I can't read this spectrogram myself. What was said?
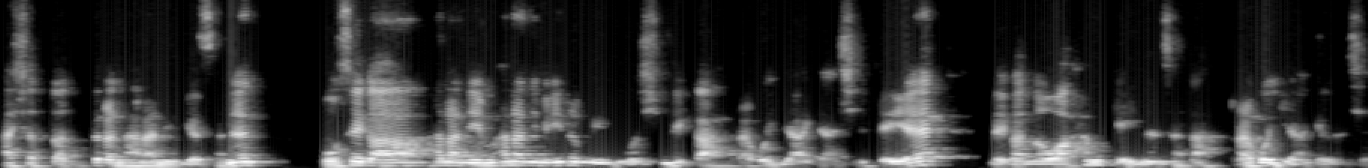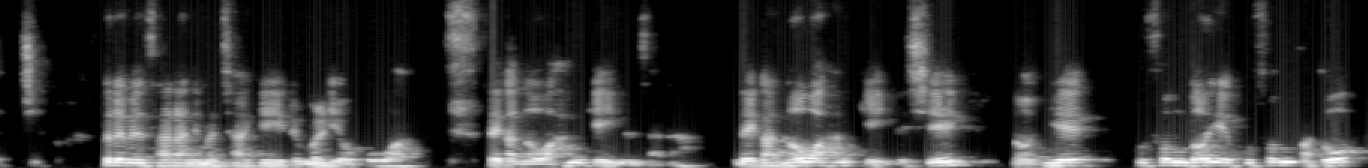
하셨던 그런 하나님께서는 모세가 하나님, 하나님의 이름이 무엇입니까? 라고 이야기하실 때에 내가 너와 함께 있는 자다 라고 이야기를 하셨지. 그러면서 하나님은 자기 이름을 여호와 내가 너와 함께 있는 자다. 내가 너와 함께 있듯이 너희의 후손, 너의 후손과도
